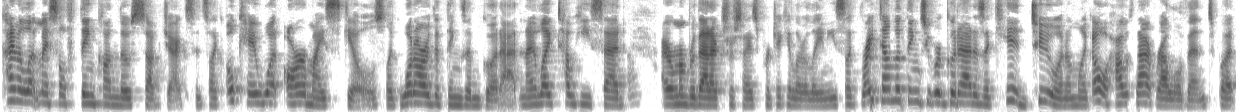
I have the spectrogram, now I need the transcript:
kind of let myself think on those subjects. It's like, okay, what are my skills? Like what are the things I'm good at? And I liked how he said, oh. I remember that exercise particularly, and he's like, write down the things you were good at as a kid too. And I'm like, oh, how's that relevant? But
